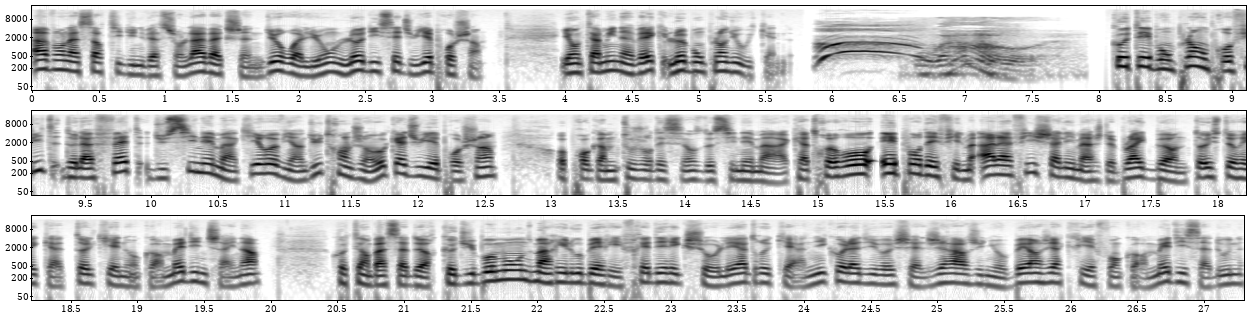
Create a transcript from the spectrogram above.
avant la sortie d'une version live-action du Roi Lion le 17 juillet prochain. Et on termine avec le bon plan du week-end. Côté bon plan, on profite de la fête du cinéma qui revient du 30 juin au 4 juillet prochain. Au programme toujours des séances de cinéma à 4 euros et pour des films à l'affiche à l'image de Brightburn, Toy Story 4, Tolkien ou encore Made in China. Côté ambassadeur, que du beau monde, Marie-Lou Berry, Frédéric Shaw, Léa Drucker, Nicolas Duvauchel, Gérard Jugnot, Bérangère Krief ou encore Mehdi Sadoun.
